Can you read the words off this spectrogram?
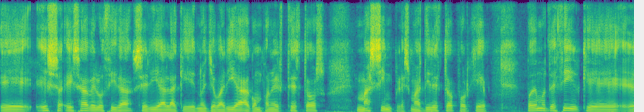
eh, esa, esa, velocidad sería la que nos llevaría a componer textos más simples, más directos, porque podemos decir que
